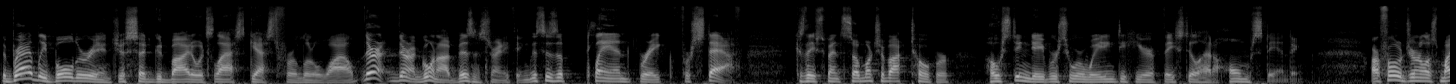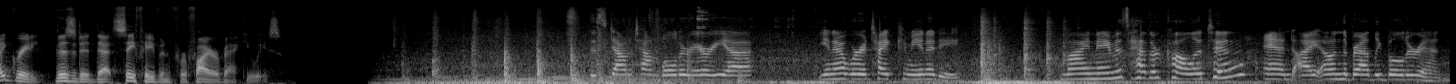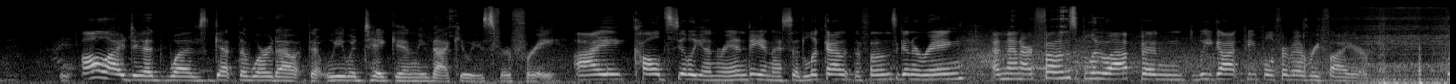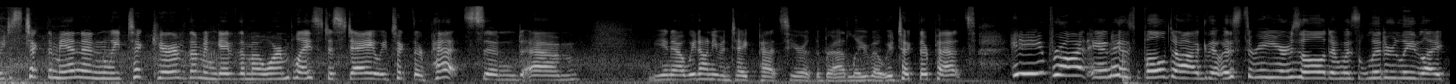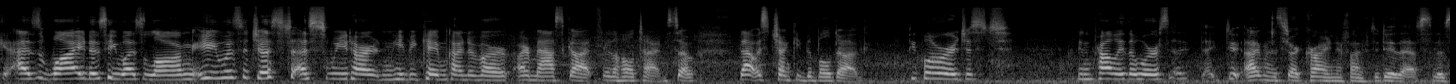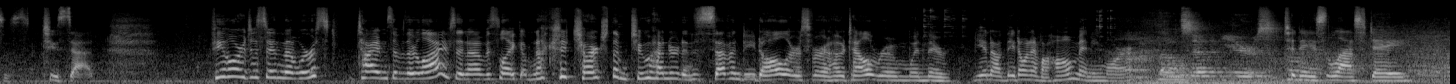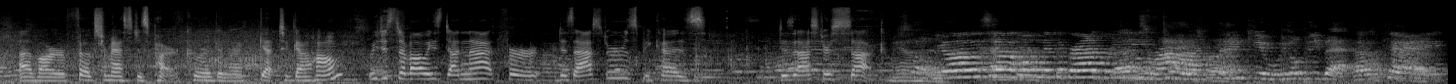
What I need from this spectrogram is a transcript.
The Bradley Boulder Inn just said goodbye to its last guest for a little while. They're not, they're not going out of business or anything. This is a planned break for staff because they've spent so much of October hosting neighbors who were waiting to hear if they still had a home standing. Our photojournalist Mike Grady visited that safe haven for fire evacuees. This downtown Boulder area, you know, we're a tight community. My name is Heather Collaton, and I own the Bradley Boulder Inn all I did was get the word out that we would take in evacuees for free. I called Celia and Randy and I said, Look out, the phone's gonna ring. And then our phones blew up and we got people from every fire. We just took them in and we took care of them and gave them a warm place to stay. We took their pets and um, you know, we don't even take pets here at the Bradley, but we took their pets. He brought in his bulldog that was three years old and was literally like as wide as he was long. He was just a sweetheart, and he became kind of our, our mascot for the whole time. So that was Chunky the bulldog. People were just in probably the worst. I am going to start crying if I have to do this. This is too sad. People were just in the worst times of their lives and I was like I'm not going to charge them $270 for a hotel room when they're you know they don't have a home anymore. Those 7 years. Today's the last day of our folks from Estes Park who are going to get to go home. We just have always done that for disasters because disasters suck, man. You always have a home at the Bradley. That's right. Thank you. We'll be back. Okay.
